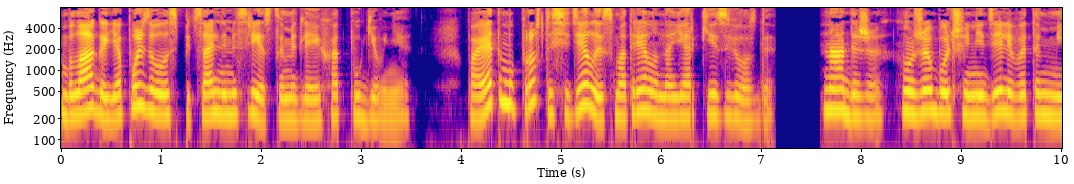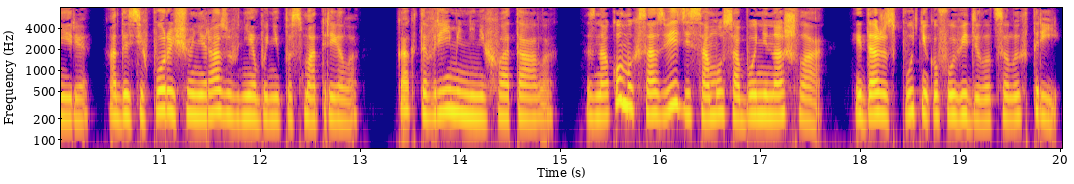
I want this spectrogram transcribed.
Благо, я пользовалась специальными средствами для их отпугивания. Поэтому просто сидела и смотрела на яркие звезды. Надо же, уже больше недели в этом мире, а до сих пор еще ни разу в небо не посмотрела. Как-то времени не хватало. Знакомых созвездий, само собой, не нашла, и даже спутников увидела целых три.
